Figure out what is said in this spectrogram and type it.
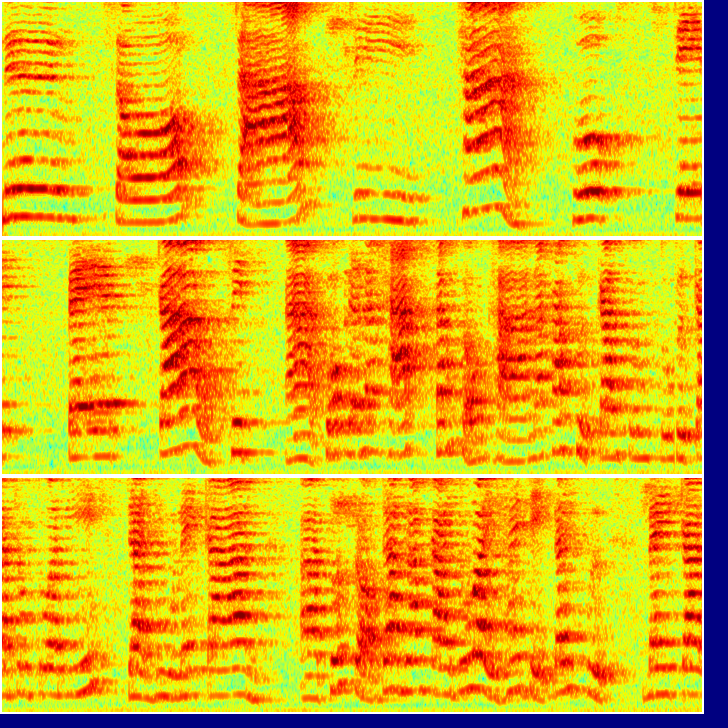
หนึ่งสองสามสี่ห้าหกเจ็ดแปดเก้าสิบอ่าครบแล้วนะคะ ทั้งสองขานะคะฝึกการทรงตัวฝึกการทรงตัวนี้จะอยู่ในการทดสอบด้านร่างกายด้วยให้เด็กได้ฝึกในการ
